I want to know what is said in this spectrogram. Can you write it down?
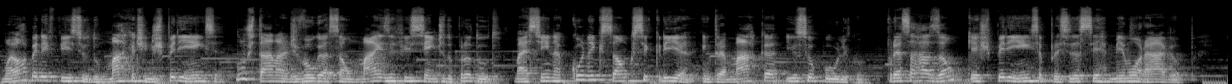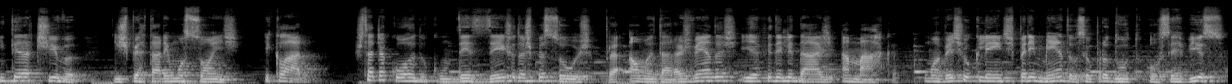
O maior benefício do marketing de experiência não está na divulgação mais eficiente do produto, mas sim na conexão que se cria entre a marca e o seu público. Por essa razão que a experiência precisa ser memorável, interativa, despertar emoções e, claro, está de acordo com o desejo das pessoas para aumentar as vendas e a fidelidade à marca. Uma vez que o cliente experimenta o seu produto ou serviço,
